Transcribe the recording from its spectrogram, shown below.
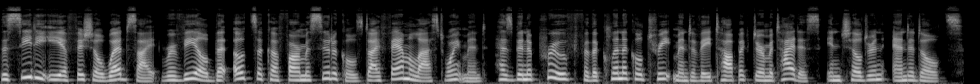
the CDE official website revealed that Otsuka Pharmaceuticals difamilast ointment has been approved for the clinical treatment of atopic dermatitis in children and adults.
